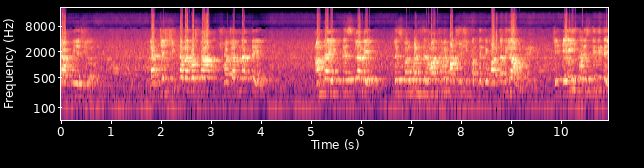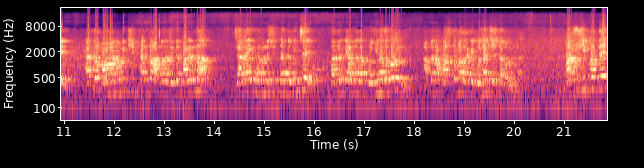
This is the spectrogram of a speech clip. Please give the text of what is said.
ডাক দিয়েছিল। রাজ্যের শিক্ষা ব্যবস্থা সচল রাখতে আমরা এই প্রেস ক্লাবে, প্রেস কনফারেন্সের মাধ্যমে পার্শ্ব শিক্ষকদেরকে বার্তা দিলাম যে এই পরিস্থিতিতে এত অমানবিক সিদ্ধান্ত আপনারা দিতে পারেন না। যারা এই ধরনের সিদ্ধান্ত নিচ্ছে, তাদেরকে আপনারা প্রতিহত করুন, আপনারা বাস্তবতাকে বোঝার চেষ্টা করুন। পার্শ্ব শিক্ষকদের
